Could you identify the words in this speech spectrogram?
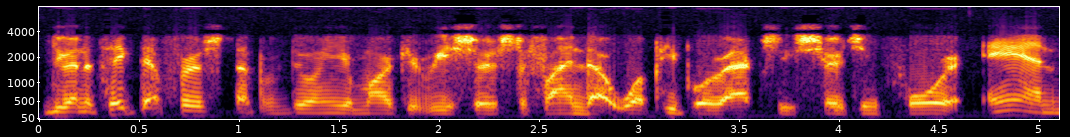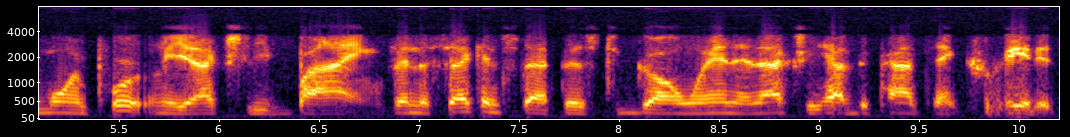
you're going to take that first step of doing your market research to find out what people are actually searching for and more importantly, actually buying. Then the second step is to go in and actually have the content created.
